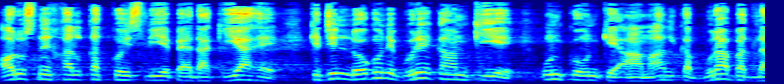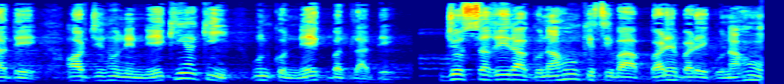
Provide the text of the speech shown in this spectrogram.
اور اس نے خلقت کو اس لیے پیدا کیا ہے کہ جن لوگوں نے برے کام کیے، ان کو ان کے اعمال کا برا بدلہ دے اور جنہوں نے نیکیاں کی ان کو نیک بدلہ دے۔ جو صغیرہ گناہوں کے سوا بڑے بڑے گناہوں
